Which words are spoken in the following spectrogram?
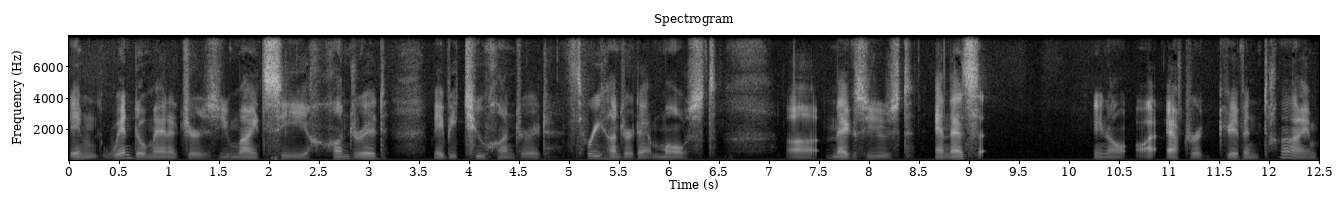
in window managers, you might see 100, maybe 200, 300 at most uh, megs used, and that's you know after a given time,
